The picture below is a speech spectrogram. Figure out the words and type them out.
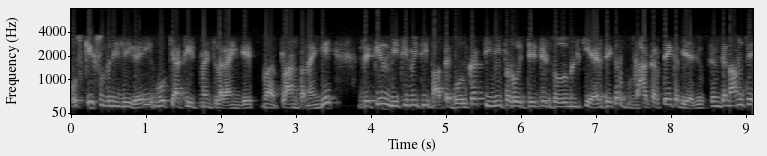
उसकी सुधनी ली गई, वो क्या ट्रीटमेंट लगाएँगे प्लान बनाएँगे? लेकिन मीठी मीठी बातें बोलकर टीवी पर रोज डेढ़ डेढ़, दो दो मिनट की एड देकर गुमराह करते हैं कभी एजुकेशन के नाम से।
